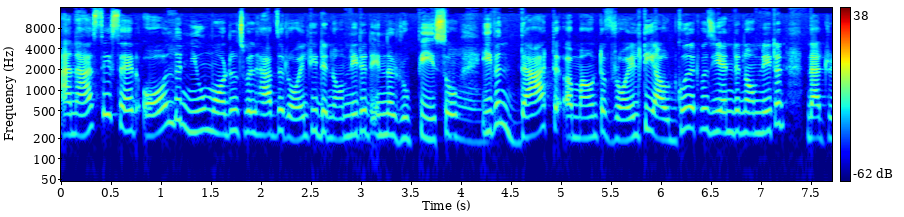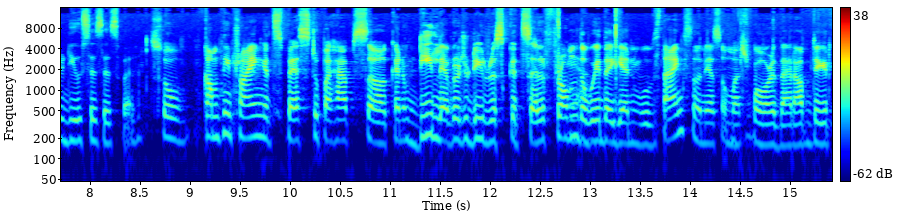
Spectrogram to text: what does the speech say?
And as they said, all the new models will have the royalty denominated in the rupee. So even that amount of royalty outgo that was yen denominated, that reduces as well. So, company trying its best to perhaps uh, kind of deleverage or de-risk itself from the way the yen moves. Thanks, Sonia, so much for that update.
